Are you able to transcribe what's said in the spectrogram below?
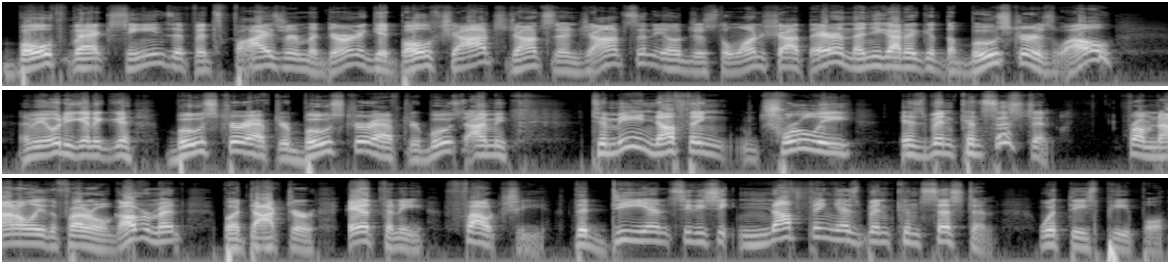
both vaccines. If it's Pfizer and Moderna, get both shots. Johnson and Johnson, you know, just the one shot there, and then you got to get the booster as well. I mean, what are you going to get? Booster after booster after booster. I mean, to me, nothing truly has been consistent from not only the federal government, but Dr. Anthony Fauci, the DNCDC. Nothing has been consistent with these people.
